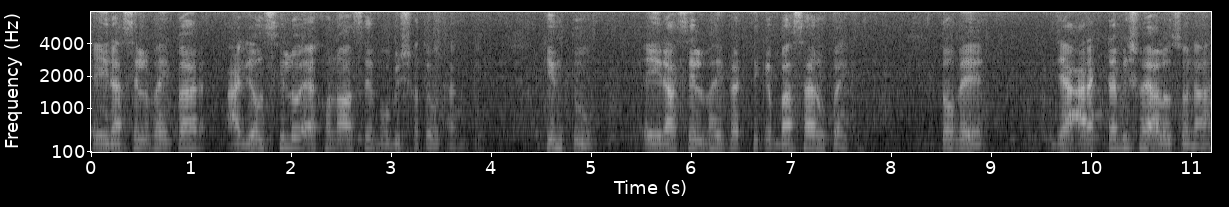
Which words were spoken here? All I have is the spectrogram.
এই রাসেল ভাইপার আগেও ছিল, এখনও আছে, ভবিষ্যতেও থাকবে। কিন্তু এই রাসেল ভাইপার থেকে বাঁচার উপায় কি? তবে যে আরেকটা বিষয় আলোচনা,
